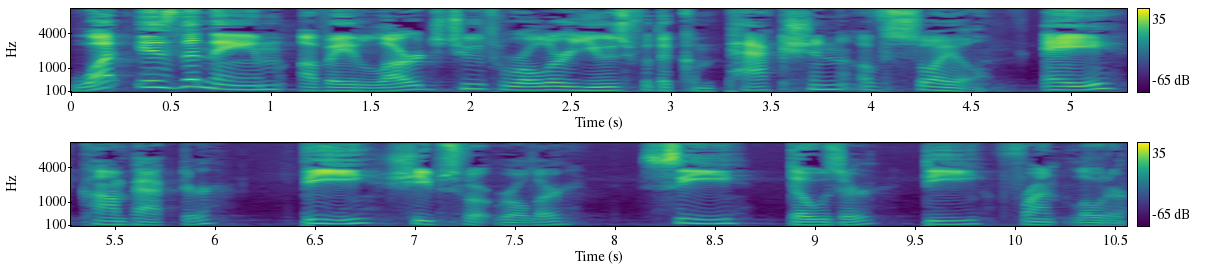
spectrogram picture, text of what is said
What is the name of a large tooth roller used for the compaction of soil? A. Compactor. B. Sheep's foot roller. C. Dozer. D. Front loader.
